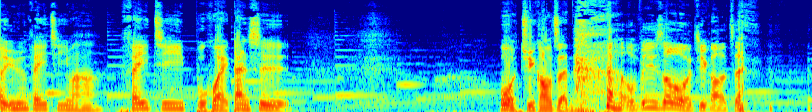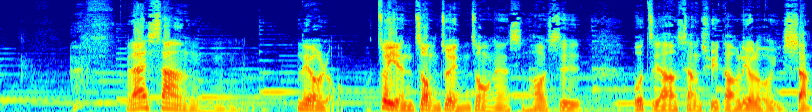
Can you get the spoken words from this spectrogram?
会晕飞机吗？飞机不会，但是我有惧高症。我必须说，我有惧高症。我在上六楼，最严重、最严重的那个时候，是我只要上去到六楼以上，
